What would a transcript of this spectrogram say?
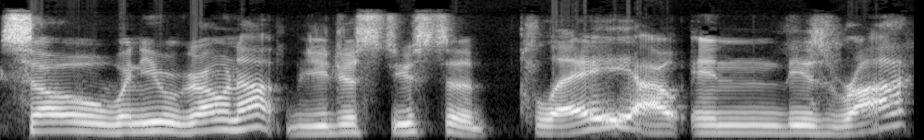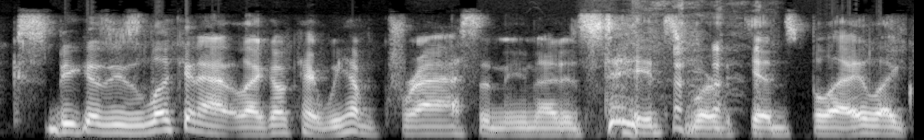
so when you were growing up, you just used to play out in these rocks because he's looking at it like, okay, we have grass in the United States where the kids play. Like,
